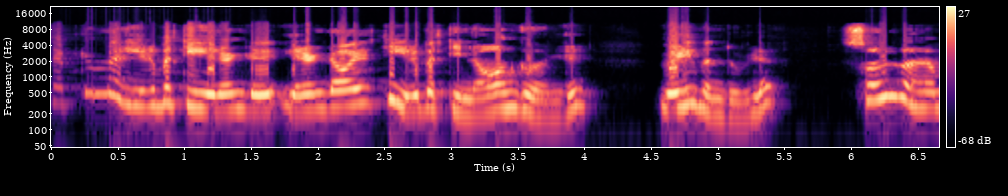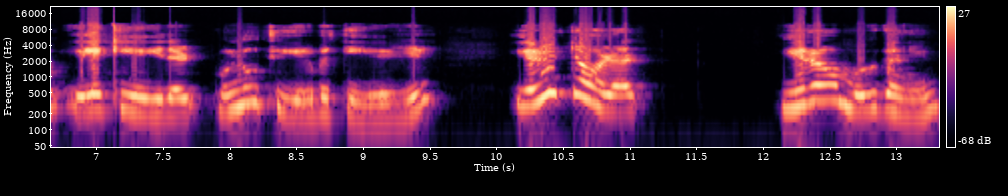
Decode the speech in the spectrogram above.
செப்டம்பர் இருபத்தி இரண்டு இரண்டாயிரத்தி இருபத்தி நான்கு அன்று வெளிவந்துள்ள சொல்வனம் இலக்கிய இதழ் முன்னூற்றி இருபத்தி ஏழில் எழுத்தாளர் இரா முருகனின்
